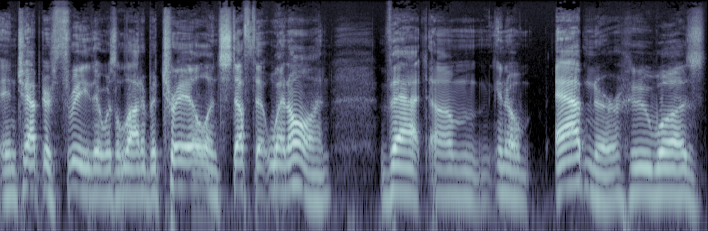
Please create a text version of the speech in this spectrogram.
in chapter three there was a lot of betrayal and stuff that went on that um, you know Abner, who was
